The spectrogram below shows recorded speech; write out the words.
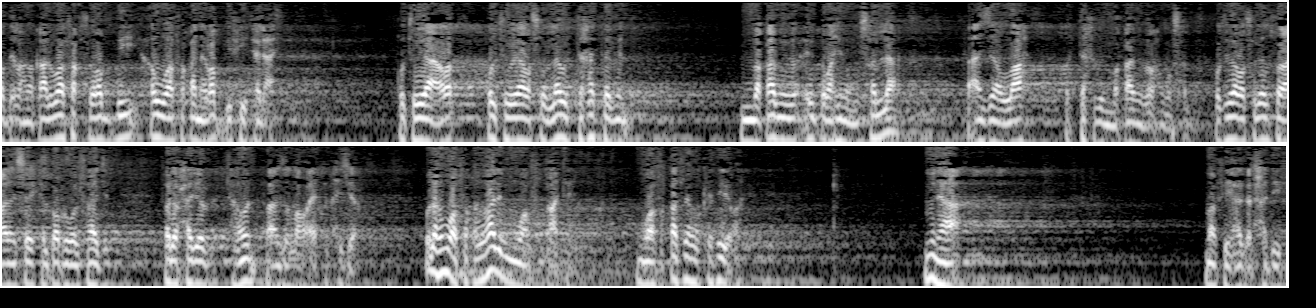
رضي الله عنه قال وافقت ربي أو وافقني ربي في ثلاث. قلت يا رب قلت يا رسول الله اتخذت من من مقام إبراهيم مصلى فأنزل الله واتخذ من مقام إبراهيم مصلى قلت يا رسول الله ادخل على نسائك البر والفاجر. فلو حجبتهن فأنزل الله آية الحجاب. وله موافقة وهذه من موافقاته. موافقات له كثيرة. منها ما في هذا الحديث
